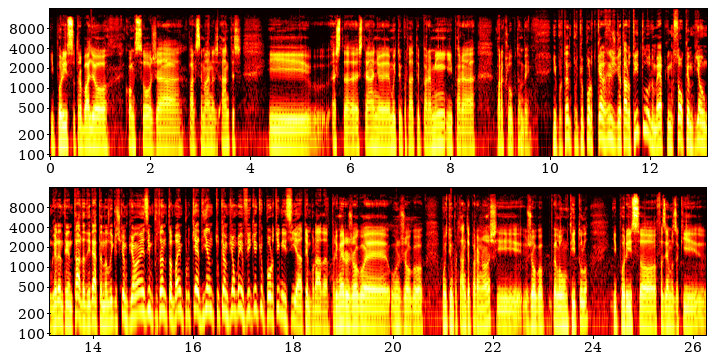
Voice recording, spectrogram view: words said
e por isso o trabalho começou já par de semanas antes e esta, este ano é muito importante para mim e para, para o clube também. Importante porque o Porto quer resgatar o título, numa época em que só o campeão garante entrada direta na Liga dos Campeões. Importante também porque é diante do campeão Benfica que o Porto inicia a temporada. O primeiro jogo é um jogo muito importante para nós e jogo pelo um título e por isso fazemos aqui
